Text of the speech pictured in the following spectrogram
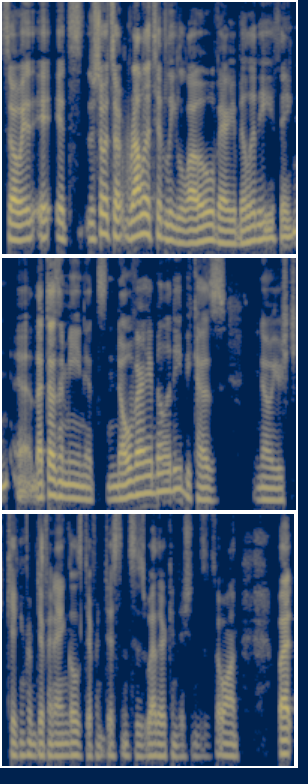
so it, it, it's so it's a relatively low variability thing. Uh, that doesn't mean it's no variability because you know you're kicking from different angles, different distances, weather conditions, and so on. But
